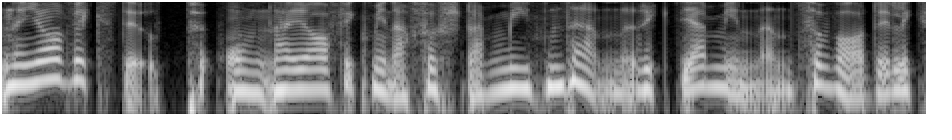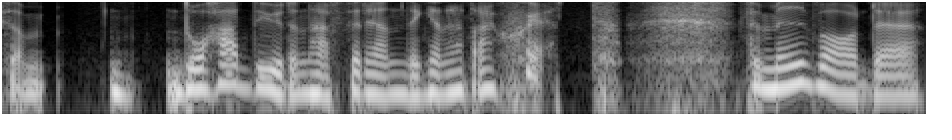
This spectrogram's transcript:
När jag växte upp och när jag fick mina första minnen, riktiga minnen, så var det liksom, då hade ju den här förändringen redan skett. För mig var det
